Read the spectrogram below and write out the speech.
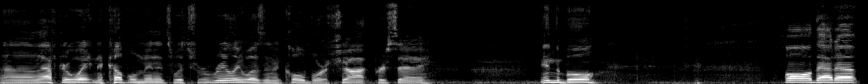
uh, after waiting a couple minutes, which really wasn't a cold bore shot per se, in the bull, followed that up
